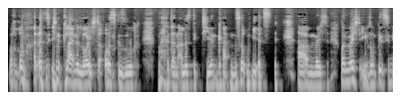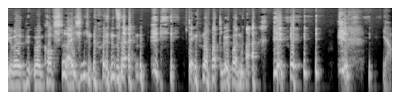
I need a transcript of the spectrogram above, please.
Warum hat er sich eine kleine Leuchte ausgesucht? Weil er dann alles diktieren kann, so wie er es haben möchte. Man möchte ihm so ein bisschen über, über den Kopf streichen und sagen, denk nochmal drüber nach. ja,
